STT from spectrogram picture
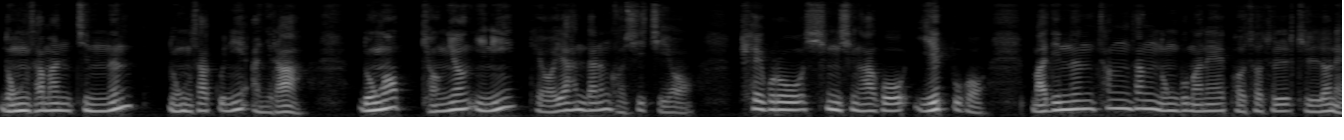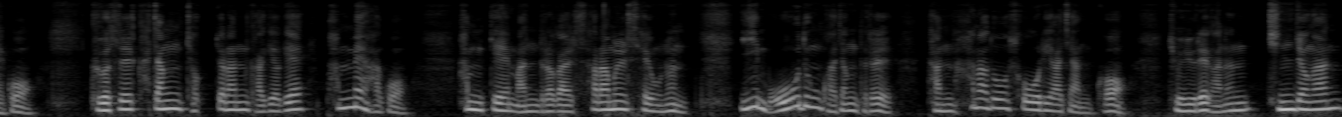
농사만 짓는 농사꾼이 아니라 농업 경영인이 되어야 한다는 것이지요. 최고로 싱싱하고 예쁘고 맛있는 상상 농부만의 버섯을 길러내고 그것을 가장 적절한 가격에 판매하고 함께 만들어갈 사람을 세우는 이 모든 과정들을 단 하나도 소홀히 하지 않고 조율해 가는 진정한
